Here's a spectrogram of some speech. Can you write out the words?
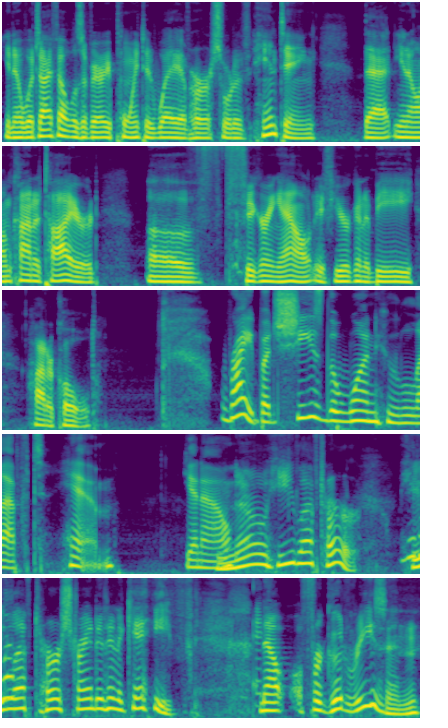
You know, which I felt was a very pointed way of her sort of hinting that you know I'm kind of tired of figuring out if you're going to be hot or cold. right, but she's the one who left him. You know, No, he left her. He He, left- left, her stranded in a cave. Now, for good reason.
